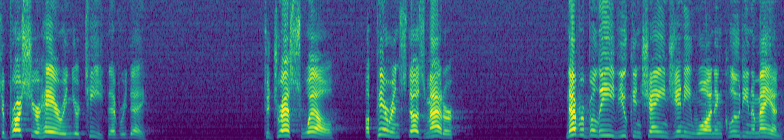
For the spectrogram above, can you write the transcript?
to brush your hair and your teeth every day, to dress well. Appearance does matter. Never believe you can change anyone, including a man,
